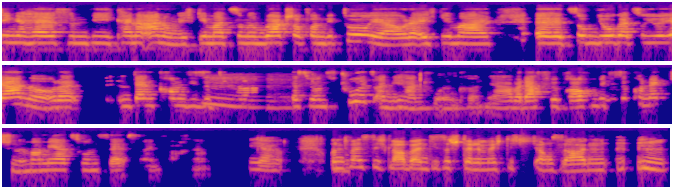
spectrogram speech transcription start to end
Dinge helfen wie, keine Ahnung, ich gehe mal zu einem Workshop von Victoria oder ich gehe mal äh, zum Yoga zu Juliane oder und dann kommen diese Dinge, hm. dass wir uns Tools an die Hand holen können. Ja, aber dafür brauchen wir diese Connection immer mehr zu uns selbst einfach. Ja. Und weißt du, ich glaube, an dieser Stelle möchte ich auch sagen,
